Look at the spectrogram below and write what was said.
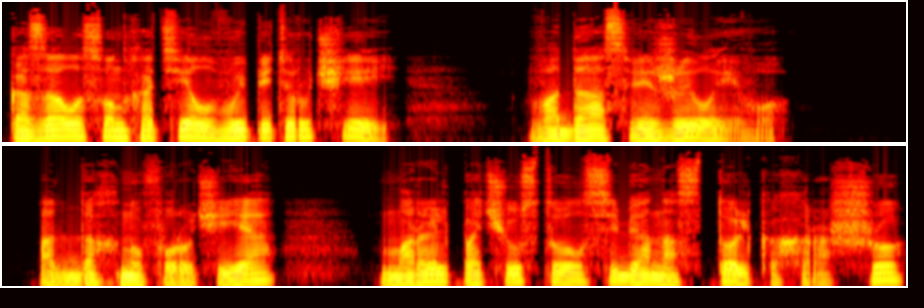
Казалось, он хотел выпить ручей, Вода освежила его. Отдохнув у ручья, Морель почувствовал себя настолько хорошо,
